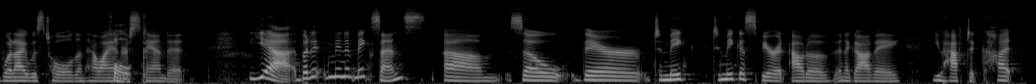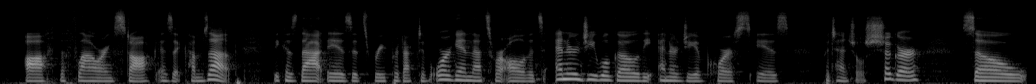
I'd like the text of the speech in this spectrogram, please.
what I was told and how I Folk. understand it. Yeah, but it, I mean, it makes sense. Um, so there to make to make a spirit out of an agave, you have to cut off the flowering stalk as it comes up because that is its reproductive organ. That's where all of its energy will go. The energy, of course, is potential sugar. So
